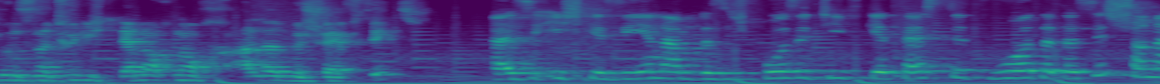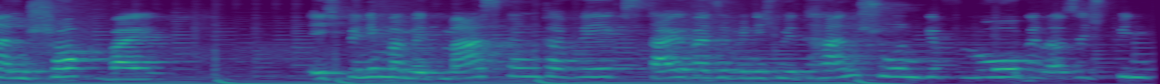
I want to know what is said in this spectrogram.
die uns natürlich dennoch noch alle beschäftigt? Als ich gesehen habe, dass ich positiv getestet wurde, das ist schon ein Schock, weil ich bin immer mit Maske unterwegs, teilweise bin ich mit Handschuhen geflogen, also ich bin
